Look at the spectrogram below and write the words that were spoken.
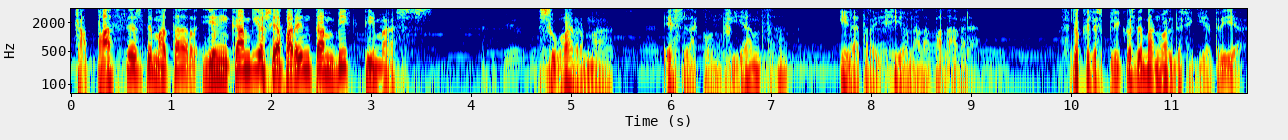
Capaces de matar y en cambio se aparentan víctimas. Su arma es la confianza y la traición a la palabra. Lo que le explico es de manual de psiquiatría.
